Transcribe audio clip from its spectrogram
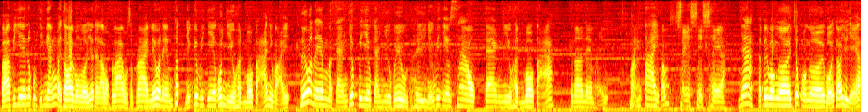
Và video nó cũng chỉ ngắn vậy thôi, mọi người nhớ để lại một like, một subscribe nếu anh em thích những cái video có nhiều hình mô tả như vậy. Nếu anh em mà càng giúp video càng nhiều view thì những video sau càng nhiều hình mô tả. Cho nên anh em hãy mạnh tay bấm share share share nha. Tạm biệt mọi người, chúc mọi người buổi tối vui vẻ.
